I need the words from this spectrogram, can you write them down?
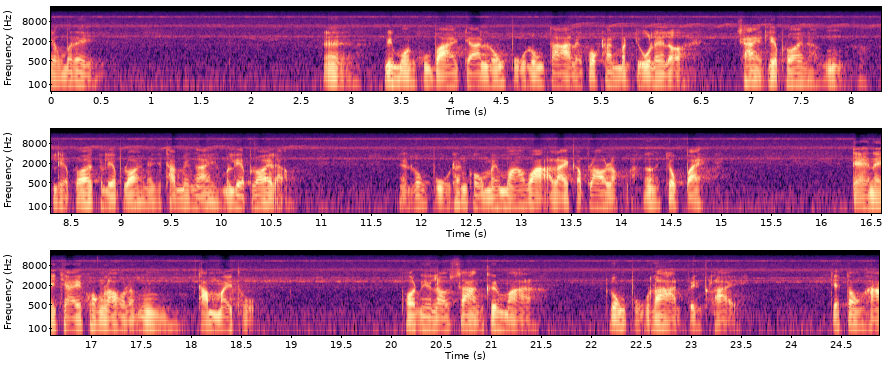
ยังไม่ได้ นิมนต์ครูบาอาจารย์หลวงปู่หลวงตาเลยพวกท่านบรรจุเลยเหรอใช่เรียบร้อยแล้วอืเรียบร้อยก็เรียบร้อยนะจะทำยังไง มันเรียบร้อยแล้วหลวงปู่ท่านคงไม่มาว่าอะไรกับเราหรอกเออจบไป แต่ในใจของเราล่ะทำไม่ถูกพอเนี่ยเราสร้างขึ้นมาหลวงปู่ลาดเป็นใคร จะต้องหา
